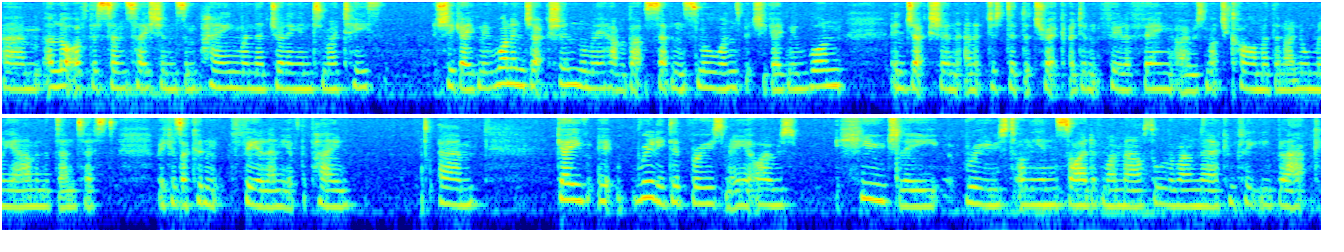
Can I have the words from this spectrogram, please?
um, a lot of the sensations and pain when they're drilling into my teeth she gave me one injection, normally I have about seven small ones, but she gave me one injection and it just did the trick. I didn't feel a thing, I was much calmer than I normally am in the dentist because I couldn't feel any of the pain. Um, gave It really did bruise me, I was hugely bruised on the inside of my mouth, all around there, completely black.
